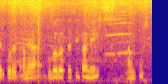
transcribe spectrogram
এরপরে ধানে বোঝা যাচ্ছে চিতা নেই, ধান পুষ্ট।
